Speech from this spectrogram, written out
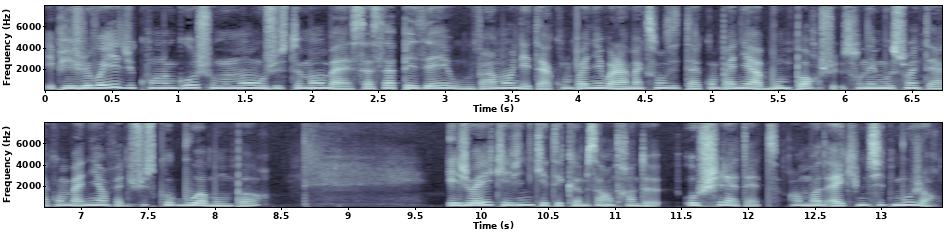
Et puis je le voyais du coin gauche au moment où justement bah, ça s'apaisait, où vraiment il était accompagné, voilà, Maxence était accompagné à bon port, son émotion était accompagnée en fait jusqu'au bout à bon port. Et je voyais Kevin qui était comme ça en train de hocher la tête, en mode avec une petite moue genre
